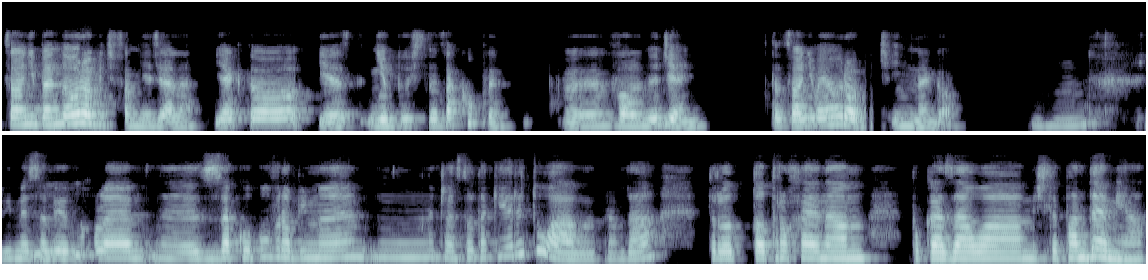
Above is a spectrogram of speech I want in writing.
co oni będą robić w tą niedzielę, jak to jest nie pójść na zakupy w wolny dzień. To co oni mają robić innego? Mhm. Czyli my sobie w ogóle e, z zakupów robimy mm, często takie rytuały, prawda? To, to trochę nam pokazała, myślę, pandemia,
